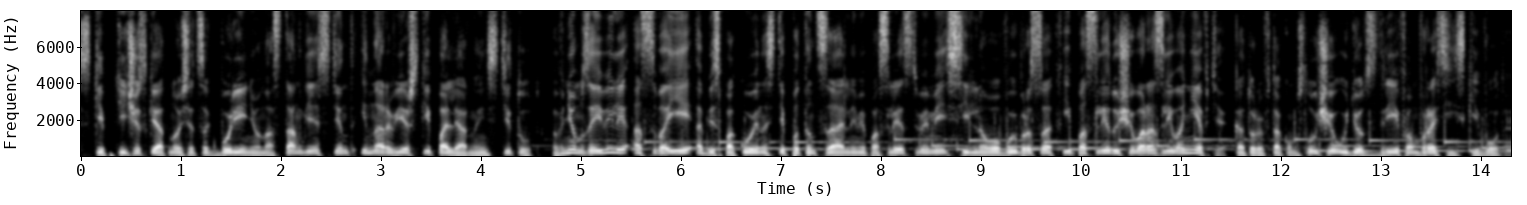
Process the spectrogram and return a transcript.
Скептически относятся к бурению на Стангенстинд и Норвежский полярный институт. В нем заявили о своей обеспокоенности потенциальными последствиями сильного выброса и последующего разлива нефти, который в таком случае уйдет с дрейфом в российские воды.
